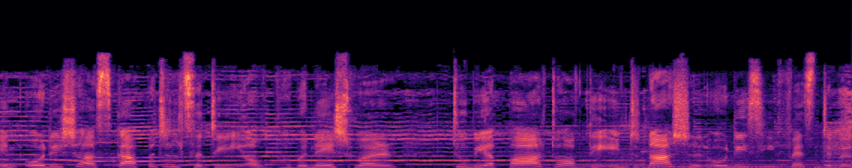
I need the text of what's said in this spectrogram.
in Odisha's capital city of Bhubaneswar to be a part of the International Odissi Festival.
